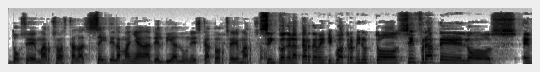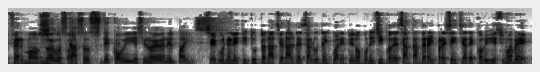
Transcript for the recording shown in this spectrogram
12 de marzo hasta las 6 de la mañana del día lunes 14 de marzo. 5 de la tarde, 24 minutos. Cifras de los enfermos. Nuevos casos de COVID-19 en el país. Según el Instituto Nacional de Salud, en 42 municipios de Santander hay presencia de COVID-19.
